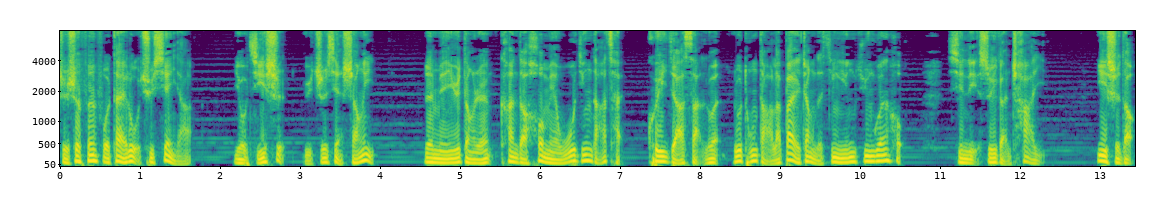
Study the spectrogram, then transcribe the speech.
只是吩咐带路去县衙，有急事与知县商议。任敏瑜等人看到后面无精打采。盔甲散乱，如同打了败仗的精英军官后，心里虽感诧异，意识到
